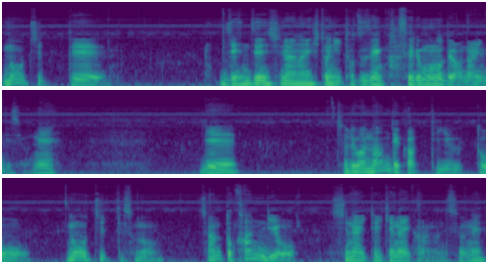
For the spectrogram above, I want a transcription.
農地って全然知らない人に突然貸せるものではないんですよね。でそれは何でかっていうと農地ってそのちゃんと管理をしないといけないからなんですよね。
